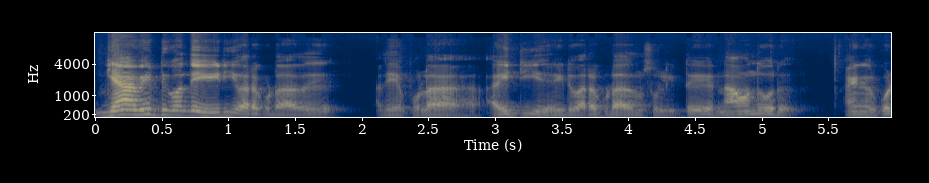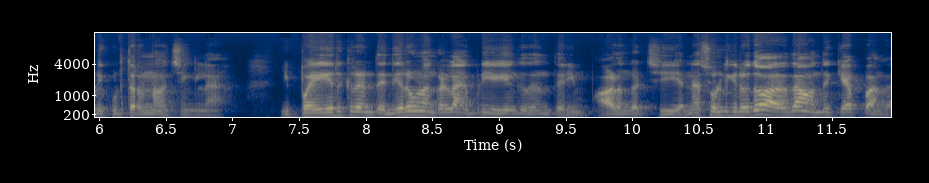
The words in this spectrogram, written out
என் வீட்டுக்கு வந்து ஐடி வரக்கூடாது அதே போல் ஐடி ஐடி வரக்கூடாதுன்னு சொல்லிட்டு நான் வந்து ஒரு ஐநூறு கோடி கொடுத்துறேன்னு வச்சிங்களேன். இப்போ இருக்கிற இந்த நிறுவனங்கள்லாம் எப்படி இயங்குதுன்னு தெரியும். ஆளுங்கட்சி என்ன சொல்கிறதோ அதை தான் வந்து கேட்பாங்க.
